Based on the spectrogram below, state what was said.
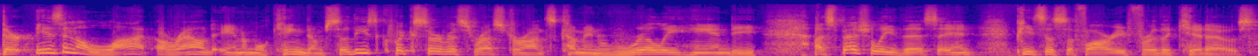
there isn't a lot around Animal Kingdom, so these quick service restaurants come in really handy especially this and Pizza Safari for the kiddos.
